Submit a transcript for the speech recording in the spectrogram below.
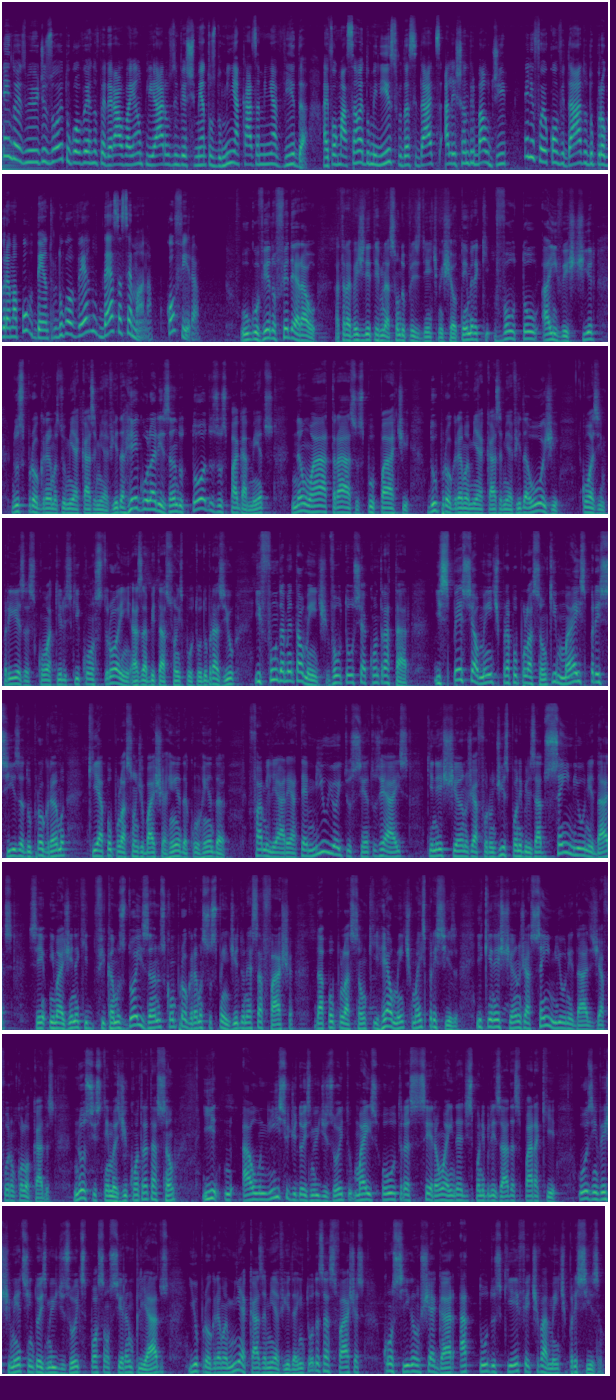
Em 2018, o governo federal vai ampliar os investimentos do Minha Casa Minha Vida. A informação é do ministro das Cidades, Alexandre Baldi. Ele foi o convidado do programa Por Dentro do Governo dessa semana. Confira. O governo federal, através de determinação do presidente Michel Temer, que voltou a investir nos programas do Minha Casa Minha Vida, regularizando todos os pagamentos. Não há atrasos por parte do programa Minha Casa Minha Vida hoje com as empresas, com aqueles que constroem as habitações por todo o Brasil e, fundamentalmente, voltou-se a contratar, especialmente para a população que mais precisa do programa, que é a população de baixa renda, com renda familiar em até R$ 1.800, que neste ano já foram disponibilizados 100 mil unidades. Você imagina que ficamos dois anos com o programa suspendido nessa faixa da população que realmente mais precisa. E que neste ano já 100 mil unidades já foram colocadas nos sistemas de contratação e ao início de 2018 mais outras serão ainda disponibilizadas para que os investimentos em 2018 possam ser ampliados e o programa Minha Casa Minha Vida em todas as faixas consigam chegar a todos que efetivamente precisam.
